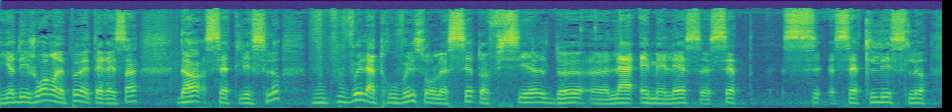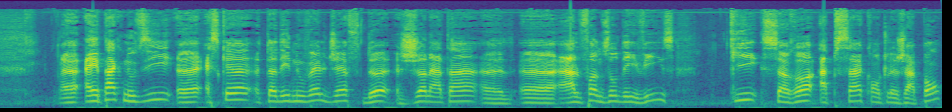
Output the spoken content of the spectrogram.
Il y a des joueurs un peu intéressants dans cette liste-là. Vous pouvez la trouver sur le site officiel de euh, la MLS, cette, liste-là. Euh, Impact nous dit euh, Est-ce que tu as des nouvelles, Jeff, de Jonathan Alfonso Davies qui sera absent contre le Japon?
